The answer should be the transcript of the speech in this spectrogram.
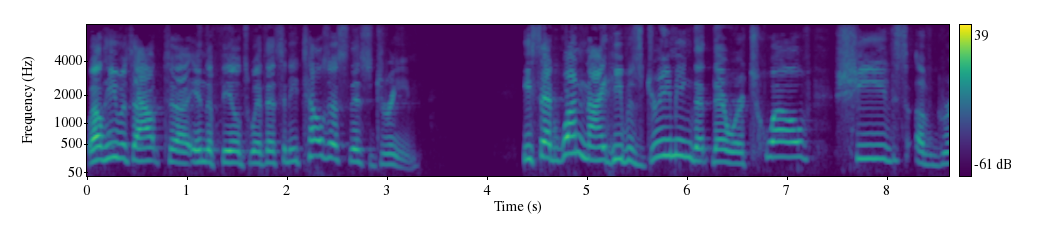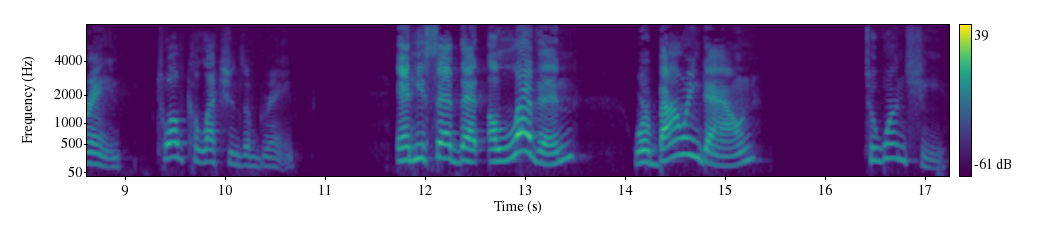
Well, he was out uh, in the fields with us, and he tells us this dream. He said one night he was dreaming that there were 12 sheaths of grain, 12 collections of grain. And he said that 11 were bowing down to one sheath.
